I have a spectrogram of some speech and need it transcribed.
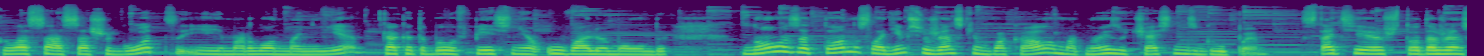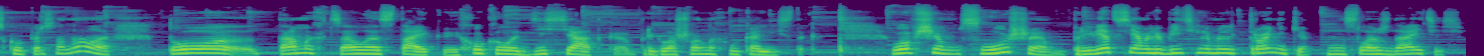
голоса Саши Гот и Марлон Манье, как это было в песне «У Валю Моунде», но зато насладимся женским вокалом одной из участниц группы. Кстати, что до женского персонала, то там их целая стайка, их около десятка приглашенных вокалисток. В общем, слушаем. Привет всем любителям электроники. Наслаждайтесь.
